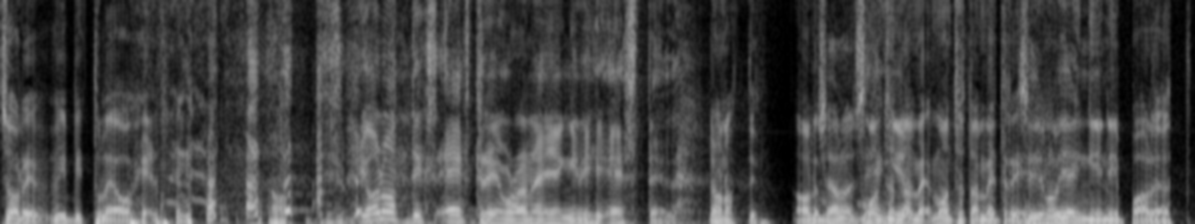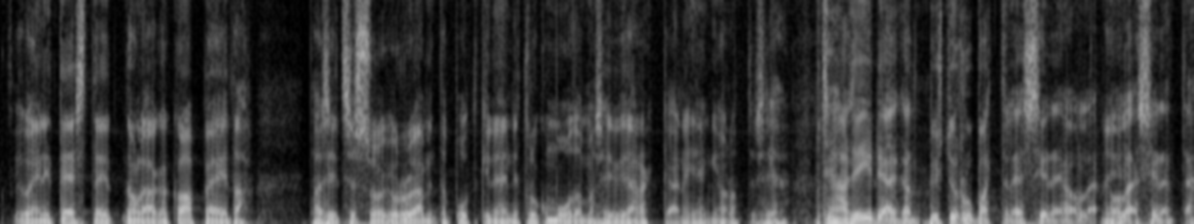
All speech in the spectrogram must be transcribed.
sori, vipit tulee ohi, että mennään. Siis jonottiks Extreme Runner jengi niihin esteille? jonotti. Oli Siellä monta, me- monta sata metriä. Siinä oli jengiä niin paljon, että ei niitä testeitä, ne oli aika kapeita. Tai sitten jos se oli ryömintäputki, niin ei niitä tullut muutama siinä vierekkäin, niin jengi odotti siihen. Mutta sehän on se idea, että pystyy rupattelemaan siinä ja ole, Niin. ole siinä, että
